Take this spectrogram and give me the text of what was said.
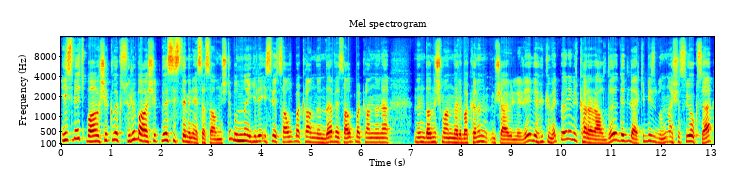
İsveç bağışıklık, sürü bağışıklığı sistemini esas almıştı. Bununla ilgili İsveç Sağlık Bakanlığı'nda ve Sağlık Bakanlığı'nın danışmanları, bakanın müşavirleri ve hükümet böyle bir karar aldı. Dediler ki biz bunun aşısı yoksa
